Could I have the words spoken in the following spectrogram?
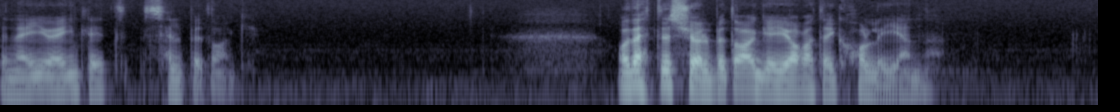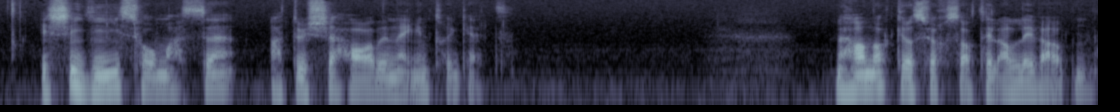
Den er jo egentlig et selvbedrag. Og dette selvbedraget gjør at jeg holder igjen. Ikke gi så masse at du ikke har din egen trygghet. Vi har nok ressurser til alle i verden.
